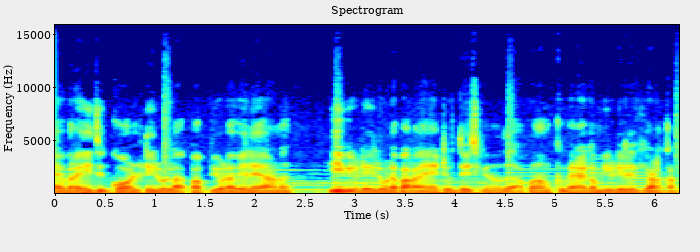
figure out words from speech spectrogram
ഏവറേജ് ക്വാളിറ്റിയിലുള്ള പപ്പിയുടെ വിലയാണ് ഈ വീഡിയോയിലൂടെ പറയാനായിട്ട് ഉദ്ദേശിക്കുന്നത്. അപ്പോൾ നമുക്ക് വേഗം വീഡിയോയിലേക്ക് കടക്കാം.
